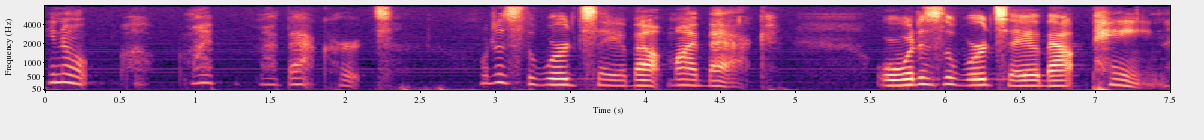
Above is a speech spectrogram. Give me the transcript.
you know, my, my back hurts. What does the word say about my back? Or what does the word say about pain?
